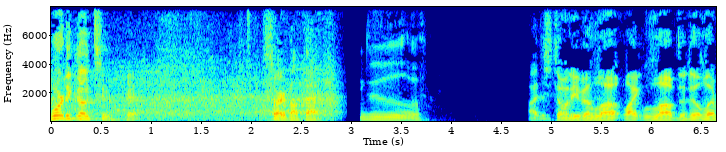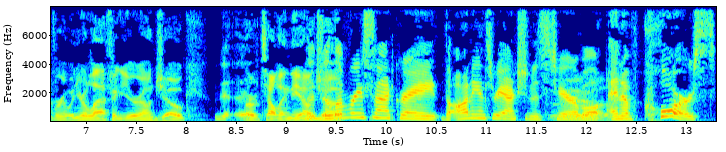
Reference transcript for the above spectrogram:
more to go to here. Sorry about that. Ugh. I just don't even love like love the delivery when you're laughing at your own joke or telling the own joke. The joke. delivery's not great. The audience reaction is terrible. And of course,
